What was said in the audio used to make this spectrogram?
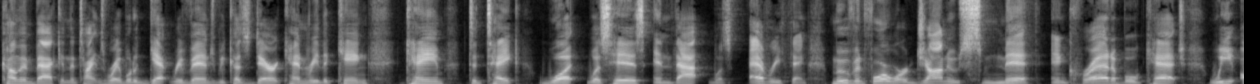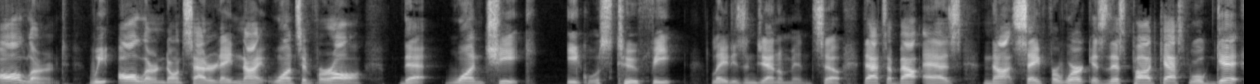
coming back, and the Titans were able to get revenge because Derrick Henry, the king, came to take what was his, and that was everything. Moving forward, Jonnu Smith, incredible catch. We all learned, we all learned on Saturday night, once and for all, that one cheek equals two feet ladies and gentlemen. So that's about as not safe for work as this podcast will get.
